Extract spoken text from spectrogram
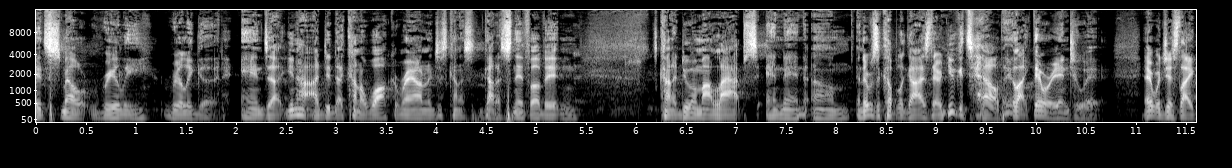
it smelled really, really good. And uh, you know how I did that kind of walk around and just kind of got a sniff of it and kind of doing my laps. And then, um, and there was a couple of guys there. You could tell they like, they were into it. They were just like,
